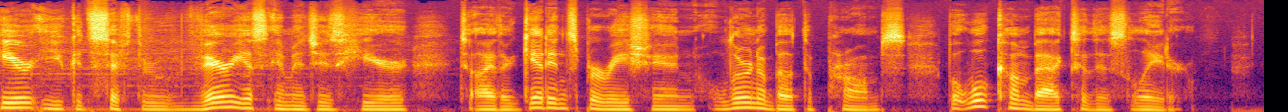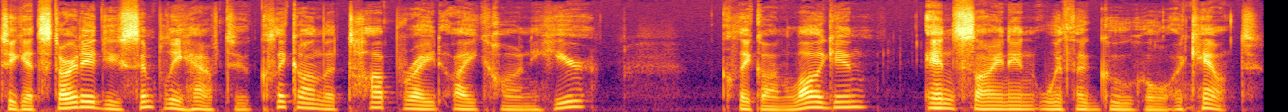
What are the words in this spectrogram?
Here you could sift through various images here to either get inspiration, learn about the prompts, but we'll come back to this later. To get started, you simply have to click on the top right icon here, click on login, and sign in with a Google account.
